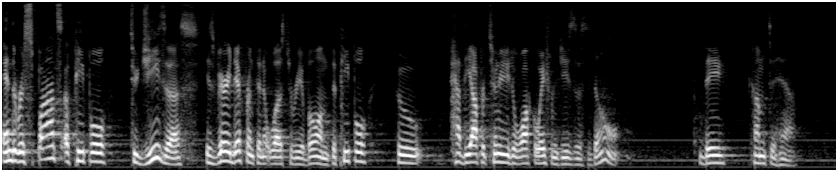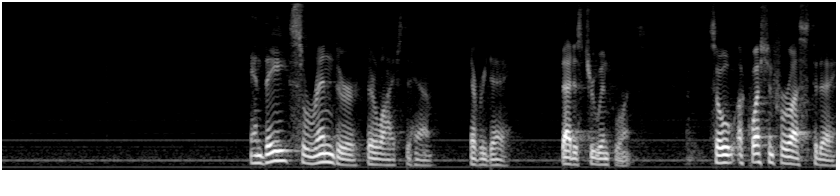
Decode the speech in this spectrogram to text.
And the response of people to Jesus is very different than it was to Rehoboam. The people who have the opportunity to walk away from Jesus don't. They come to him. And they surrender their lives to him every day. That is true influence. So, a question for us today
